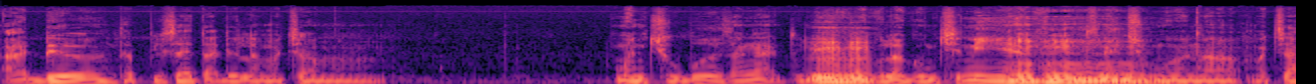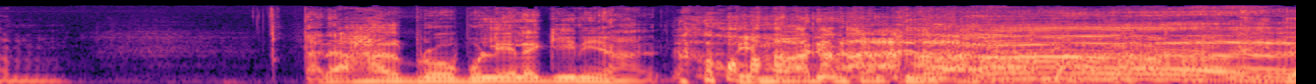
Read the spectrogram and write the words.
ada tapi saya tak adalah macam mencuba sangat tulis mm-hmm. lagu-lagu macam ni kan. Mm-hmm. Saya cuma nak macam tak ada hal bro boleh lagi ni lah. Tema dia macam tu lah. Kita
